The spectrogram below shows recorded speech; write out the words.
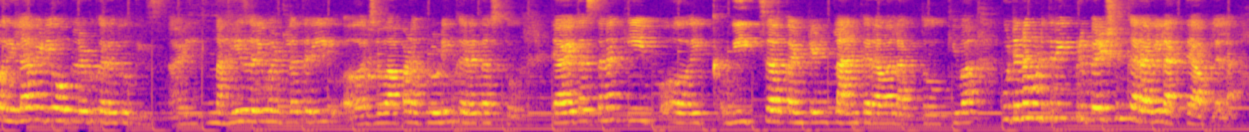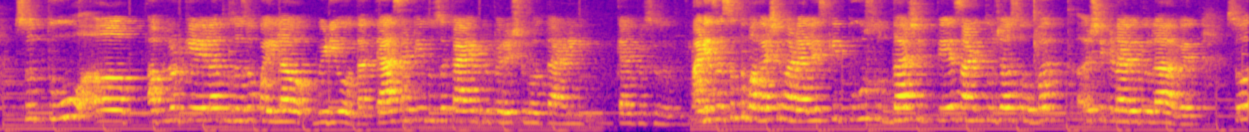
पहिला व्हिडिओ अपलोड करत होतीस आणि नाही जरी म्हटलं तरी जेव्हा आपण अपलोडिंग करत असतो त्या असतं ना की एक वीकचा कंटेंट प्लॅन करावा लागतो किंवा कुठे ना कुठेतरी एक प्रिपरेशन करावी लागते आपल्याला. सो तू अपलोड केलेला तुझा जो पहिला व्हिडिओ होता त्यासाठी तुझं काय प्रिपरेशन होतं आणि काय प्रोसेस होती? आणि जसं तू मगाशी म्हणालीस की तू सुद्धा शिकतेस आणि तुझ्या सोबत शिकणारे तुला हवेत. सो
